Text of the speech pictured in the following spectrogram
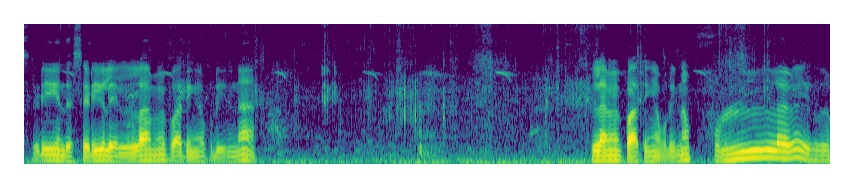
செடி இந்த செடிகள் எல்லாமே பார்த்திங்க அப்படின்னா எல்லாமே பார்த்திங்க அப்படின்னா ஃபுல்லாகவே இது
